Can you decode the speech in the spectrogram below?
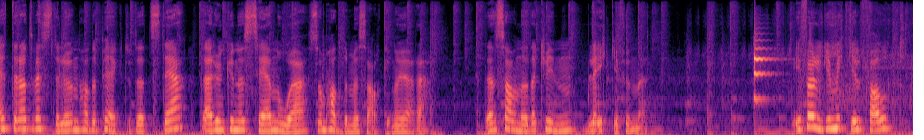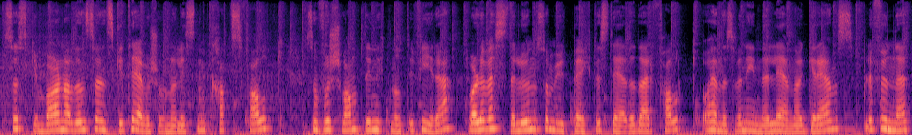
etter at Vestelund hadde pekt ut et sted der hun kunne se noe som hadde med saken å gjøre. Den savnede kvinnen ble ikke funnet. Ifølge Mikkel Falk, søskenbarn av den svenske TV-journalisten Katz Falk, som forsvant i 1984, var det Vesterlund som utpekte stedet der Falk og hennes venninne Lena Grens ble funnet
